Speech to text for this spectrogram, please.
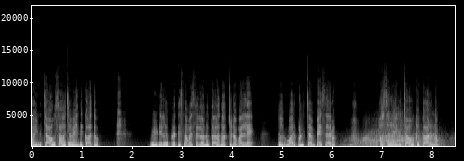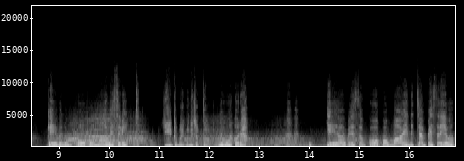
ఆయన చావు సహజమైంది కాదు. వీడిలా ప్రతి సమస్యలోనూ తలదొచ్చడం వల్లే దుర్మార్గులు చంపేశారు. అసలు ఆయన చావుకి కారణం కేవలం కోపం ఆవేశమే. ఏంటమ్మా ఇవన్నీ చెప్తావు? నువ్వు ఊరుకోరా. ఏ ఆవేశం కోపం మా ఆయన్ని చంపేశాయో?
